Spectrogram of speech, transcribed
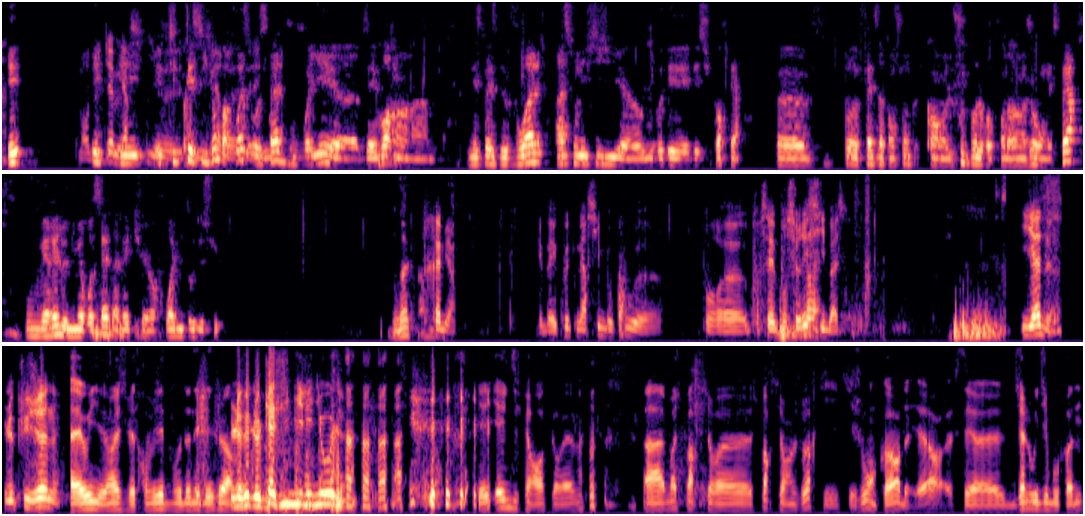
Et Bon, en Et, tout cas, et- merci. et euh, petite précision, faire, parfois au stade, lumière. vous voyez, euh, vous allez voir un- un- une espèce de voile à son effigie euh, au niveau des, des supporters. Euh, faites attention quand le football reprendra un jour, on espère. Vous verrez le numéro 7 avec euh, Juanito dessus. D'accord. Très bien. Eh ben, écoute, merci beaucoup euh, pour, euh, pour, ce, pour ce récit, Bass. Iad, le plus jeune, Eh oui, ouais, je vais être obligé de vous donner des joueurs. le, le quasi-millénial. Il y, y a une différence quand même. Ah, moi, je pars sur, euh, je pars sur un joueur qui, qui joue encore d'ailleurs. C'est euh, Gianluigi Buffon.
